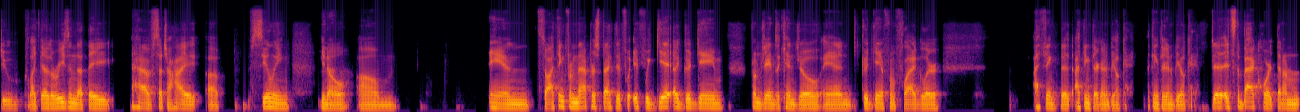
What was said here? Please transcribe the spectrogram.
Duke. Like they're the reason that they have such a high uh, ceiling, you know. Um, and so I think from that perspective, if we get a good game from James Akinjo and good game from Flagler, I think that I think they're going to be okay. I think they're going to be okay. It's the backcourt that I'm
